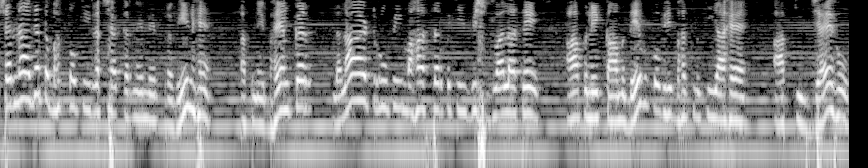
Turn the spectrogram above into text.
शरणागत भक्तों की रक्षा करने में प्रवीण हैं। अपने भयंकर, ललाट रूपी महासर्प की विष ज्वाला से आपने कामदेव को भी भस्म किया है आपकी जय हो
